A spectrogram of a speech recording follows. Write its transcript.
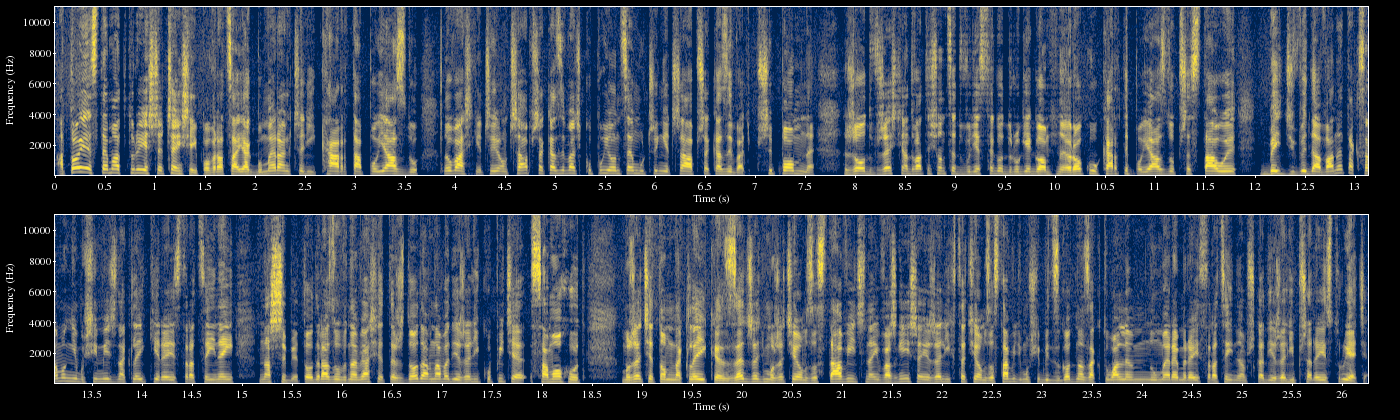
A to jest temat, który jeszcze częściej powraca jak bumerang, czyli karta pojazdu. No właśnie, czy ją trzeba przekazywać kupującemu, czy nie trzeba przekazywać. Przypomnę, że od września 2022 roku karty pojazdu przestały być wydawane. Tak samo nie musimy mieć naklejki rejestracyjnej na szybie. To od razu w nawiasie też dodam, nawet jeżeli kupicie samochód, możecie tą naklejkę zedrzeć, możecie ją zostawić. Najważniejsze, jeżeli chcecie ją zostawić, musi być zgodna z aktualnym numerem rejestracyjnym, na przykład jeżeli przerejestrujecie.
